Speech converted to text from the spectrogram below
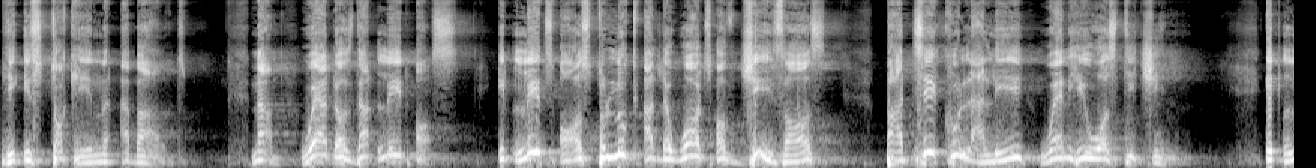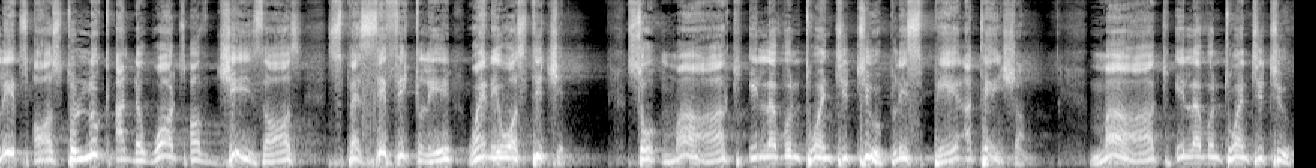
he is talking about. Now, where does that lead us? It leads us to look at the words of Jesus, particularly when he was teaching. It leads us to look at the words of Jesus, specifically when he was teaching. So Mark 11, 22, please pay attention. Mark 11, 22.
